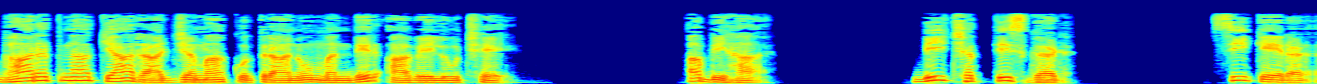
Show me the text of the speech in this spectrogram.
ભારતના ક્યાં રાજ્યમાં કૂતરાનું મંદિર આવેલું છે? A Bihar. B Chhattisgarh. C Kerala.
